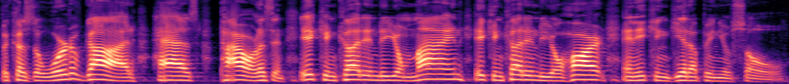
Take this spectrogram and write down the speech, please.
because the Word of God has power. Listen, it can cut into your mind, it can cut into your heart, and it can get up in your soul.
